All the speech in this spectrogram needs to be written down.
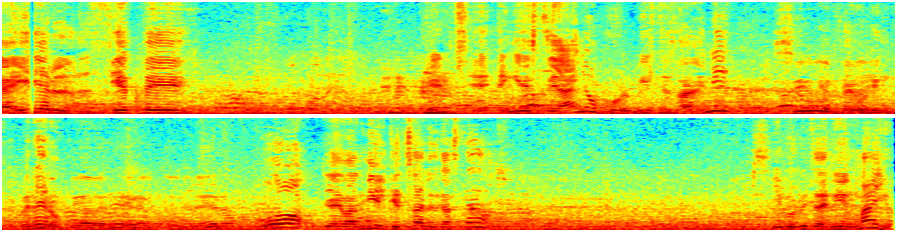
Y ahí el 7, el- en este año volviste a venir, Sí, en febrero. En febrero. Voy a venir en febrero. Oh, ya llevan mil quetzales gastados. Y volviste a venir en mayo.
